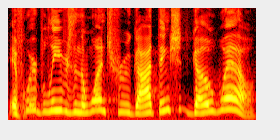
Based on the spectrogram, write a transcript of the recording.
If we're believers in the one true God, things should go well.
